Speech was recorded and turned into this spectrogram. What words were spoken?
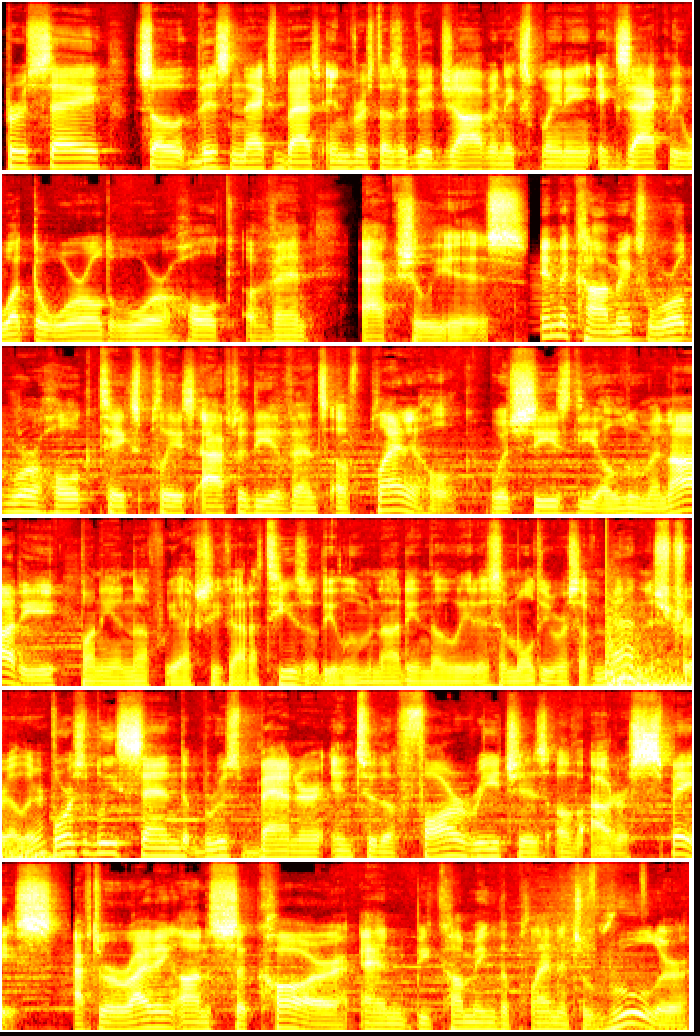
per se. So this next batch inverse does a good job in explaining exactly what the World War Hulk event actually is. In the comics, World War Hulk takes place after the events of Planet Hulk, which sees the Illuminati, funny enough, we actually got a tease of the Illuminati in the latest Multiverse of Madness trailer, forcibly send Bruce Banner into the far reaches of outer space. After arriving on Sakaar and becoming the planet's ruler,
